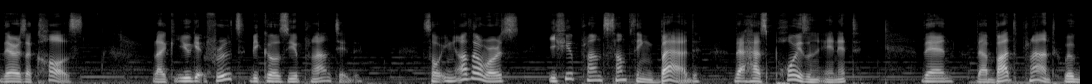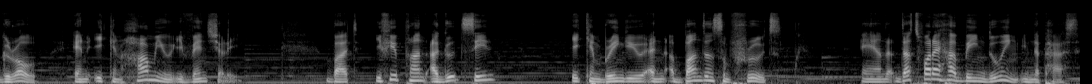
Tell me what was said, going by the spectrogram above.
there's a cause. Like you get fruits because you planted. So in other words, if you plant something bad that has poison in it, then the bad plant will grow and it can harm you eventually. But if you plant a good seed, it can bring you an abundance of fruits. And that's what I have been doing in the past,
